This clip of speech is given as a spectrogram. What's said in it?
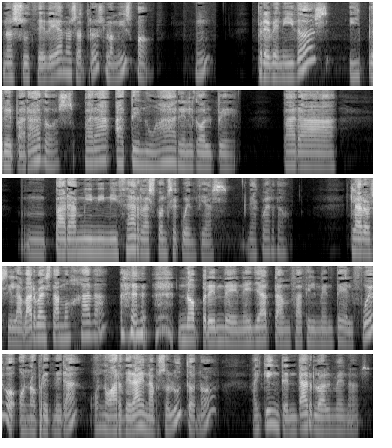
nos sucede a nosotros lo mismo. Prevenidos y preparados para atenuar el golpe, para, para minimizar las consecuencias. ¿De acuerdo? Claro, si la barba está mojada, no prende en ella tan fácilmente el fuego, o no prenderá, o no arderá en absoluto, ¿no? Hay que intentarlo al menos.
